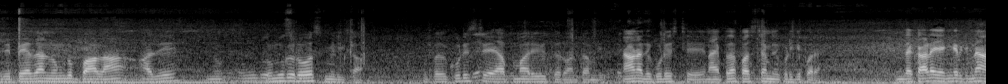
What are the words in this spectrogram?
இது பேர் தான் நுங்கு பாலாம் அது நுங்கு ரோஸ் மில்கா. இப்போ அது குடிச்சிட்டு அப்புறமா ரிவ்யூ தருவான் தம்பி. நானும் அது குடிச்சிட்டு நான் இப்போ தான் ஃபஸ்ட் டைம் இது குடிக்க போகிறேன் இந்த கடை எங்கே இருக்குன்னா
